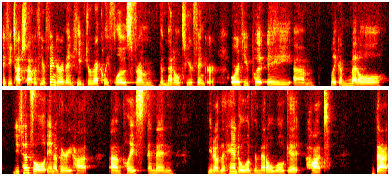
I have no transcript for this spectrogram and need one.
if you touch that with your finger, then heat directly flows from the metal to your finger. Or if you put a um, like a metal utensil in a very hot um, place and then you know the handle of the metal will get hot, that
